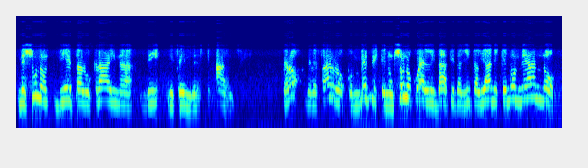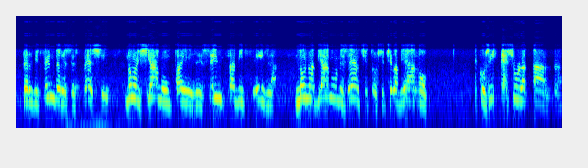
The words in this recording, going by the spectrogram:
Nessuno vieta all'Ucraina di difendersi, anzi, però deve farlo con mezzi che non sono quelli dati dagli italiani che non ne hanno per difendere se stessi, Noi siamo un paese senza difesa, non abbiamo un esercito, se ce l'abbiamo è così, è sulla carta.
